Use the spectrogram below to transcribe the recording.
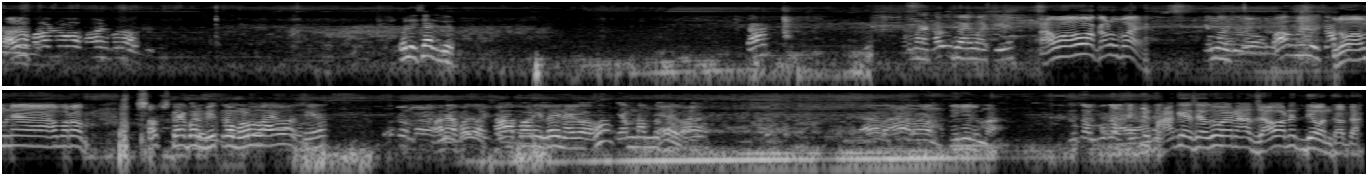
હાલો પાણી બનાવજો. ઓલી કા અમારા કાળુભાઈ આવ્યા છે. આવો આવો કાળુભાઈ. જો અમને અમારા સબસ્ક્રાઈબર મિત્ર મળવા આવ્યો છે. અને ચા પાણી લઈને આવ્યો હો. એમ નામ નથી આવ્યો. આમ આમ આમ દુકાન બુકાન ભાગે છે જો એને આ જવા નથી દેવાનું થતા.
